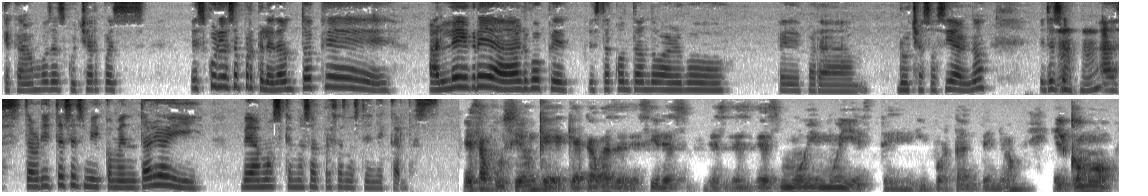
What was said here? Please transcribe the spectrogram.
que acabamos de escuchar, pues es curioso porque le da un toque alegre a algo que está contando algo eh, para lucha social, ¿no? Entonces, hasta ahorita ese es mi comentario y veamos qué más sorpresas nos tiene Carlos. Esa fusión que, acabas de decir es, es, muy, muy este, importante, ¿no? El cómo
